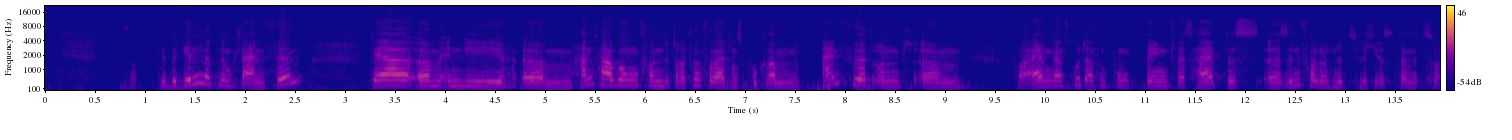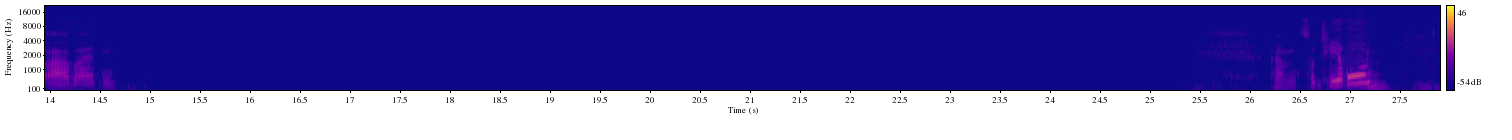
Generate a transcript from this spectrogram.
So, wir beginnen mit einem kleinen Film der ähm, in die ähm, Handhabung von Literaturverwaltungsprogrammen einführt und ähm, vor allem ganz gut auf den Punkt bringt, weshalb es äh, sinnvoll und nützlich ist, damit zu arbeiten. Ähm, Zotero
